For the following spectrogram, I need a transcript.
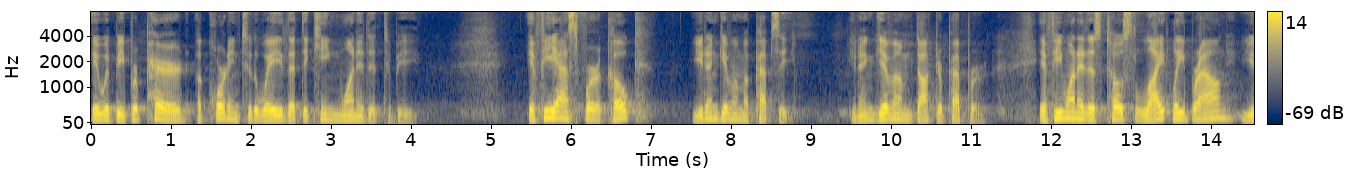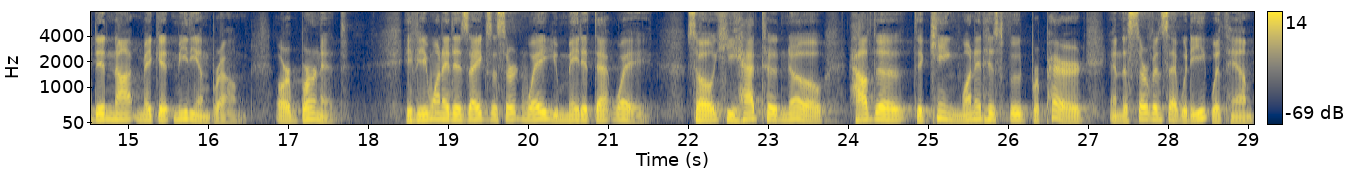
it would be prepared according to the way that the king wanted it to be. If he asked for a Coke, you didn't give him a Pepsi. You didn't give him Dr. Pepper. If he wanted his toast lightly brown, you did not make it medium brown or burn it. If he wanted his eggs a certain way, you made it that way. So he had to know how the, the king wanted his food prepared and the servants that would eat with him.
